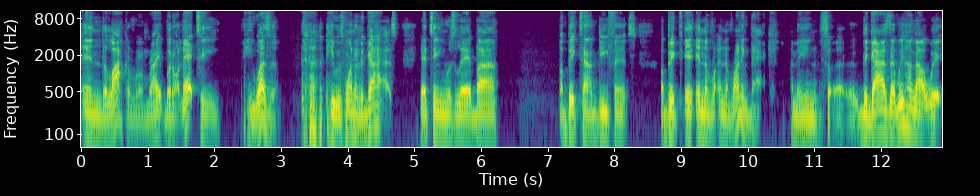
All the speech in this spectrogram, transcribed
in the locker room, right? But on that team, he wasn't. he was one of the guys. That team was led by a big time defense, a big in the in the running back I mean, so, uh, the guys that we hung out with,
